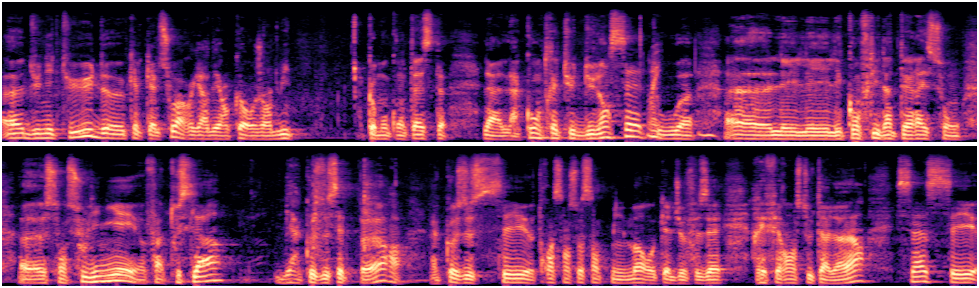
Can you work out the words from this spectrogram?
euh, d'une étude, quelle qu'elle soit. Regardez encore aujourd'hui comme on conteste la, la contre-étude du Lancet, où euh, euh, les, les, les, conflits d'intérêts sont, euh, sont soulignés. Enfin, tout cela, bien à cause de cette peur, à cause de ces 360 000 morts auxquels je faisais référence tout à l'heure. Ça, c'est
